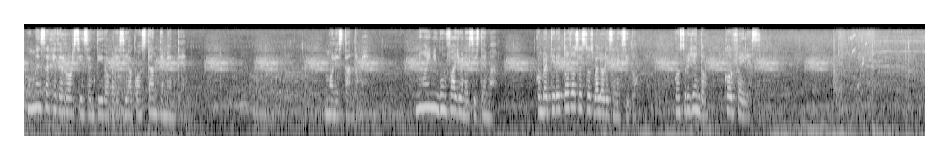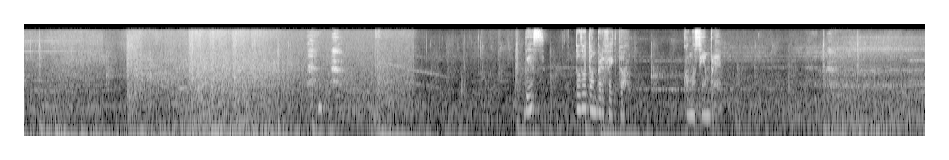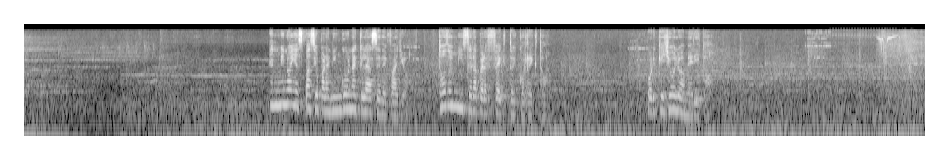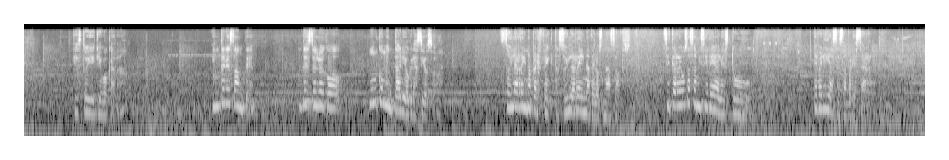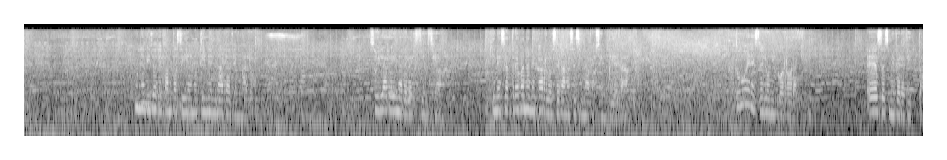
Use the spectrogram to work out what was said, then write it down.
un mensaje de error sin sentido aparecía constantemente, molestándome. No hay ningún fallo en el sistema. Convertiré todos estos valores en éxito, construyendo Code Failess. ¿Ves? Todo tan perfecto. Como siempre. En mí no hay espacio para ninguna clase de fallo. Todo en mí será perfecto y correcto. Porque yo lo amerito. ¿Estoy equivocada? Interesante. Desde luego, un comentario gracioso. Soy la reina perfecta, soy la reina de los Nasoths. Si te rehusas a mis ideales, tú... deberías desaparecer. Una vida de fantasía no tiene nada de malo. Soy la reina de la extinción. Quienes se atrevan a negarlo serán asesinados sin piedad. Tú eres el único error aquí. Ese es mi veredicto.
